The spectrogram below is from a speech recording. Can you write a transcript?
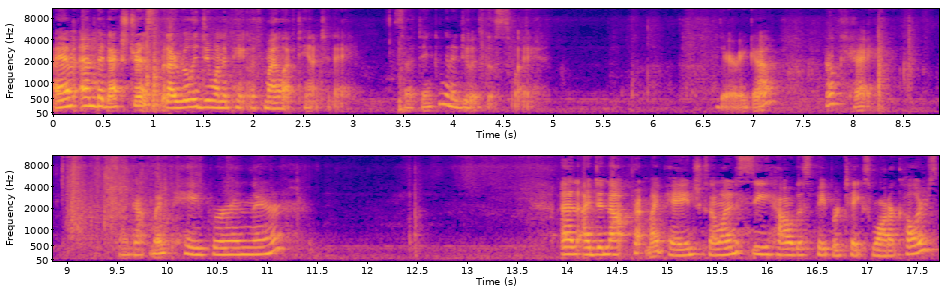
I am ambidextrous, but I really do want to paint with my left hand today. So I think I'm going to do it this way. There we go. Okay. I got my paper in there. And I did not prep my page because I wanted to see how this paper takes watercolors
